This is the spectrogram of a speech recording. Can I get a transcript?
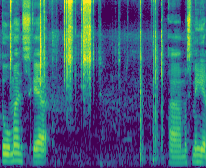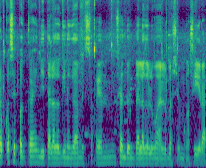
2 months kaya ah, mas mahirap kasi pagka hindi talaga ginagamit sa kaya minsan doon talaga lumalabas yung mga sira.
